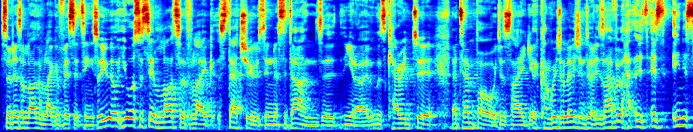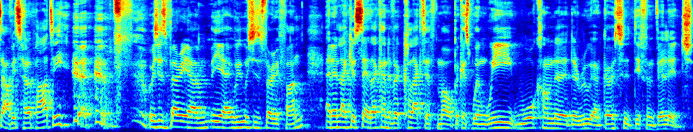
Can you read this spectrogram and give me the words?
So there's a lot of like visiting. So you you also see lots of like statues in the sedans. Uh, you know, it was carried to a temple, just like uh, congratulations to her. It's, it's, it's in itself, it's her party. which is very um yeah which is very fun. And then like you said that kind of a collective mode because when we walk on the, the route and go to a different village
